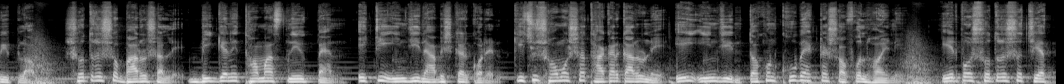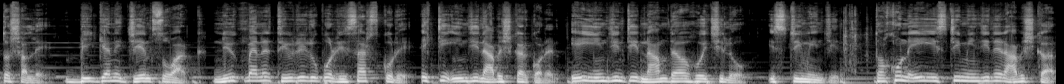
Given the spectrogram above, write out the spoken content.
বিপ্লব। সতেরোশো বারো সালে বিজ্ঞানী থমাস নিউকপ্যান একটি ইঞ্জিন আবিষ্কার করেন। কিছু সমস্যা থাকার কারণে এই ইঞ্জিন তখন খুব একটা সফল হয়নি। এরপর সতেরোশো ছিয়াত্তর সালে বিজ্ঞানী জেমস ওয়ার্ক নিউকম্যানের থিওরির উপর রিসার্চ করে একটি ইঞ্জিন আবিষ্কার করেন। এই ইঞ্জিনটির নাম দেওয়া হয়েছিল স্টিম ইঞ্জিন। তখন এই স্টিম ইঞ্জিনের আবিষ্কার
